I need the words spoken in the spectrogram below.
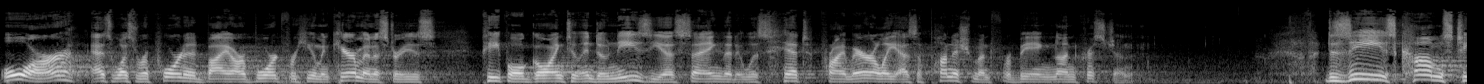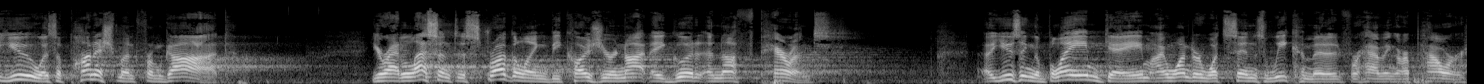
Or, as was reported by our Board for Human Care Ministries, people going to Indonesia saying that it was hit primarily as a punishment for being non Christian. Disease comes to you as a punishment from God. Your adolescent is struggling because you're not a good enough parent. Uh, using the blame game, I wonder what sins we committed for having our power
